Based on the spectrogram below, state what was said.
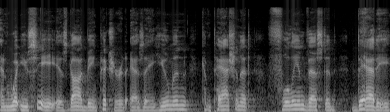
And what you see is God being pictured as a human, compassionate, fully invested daddy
